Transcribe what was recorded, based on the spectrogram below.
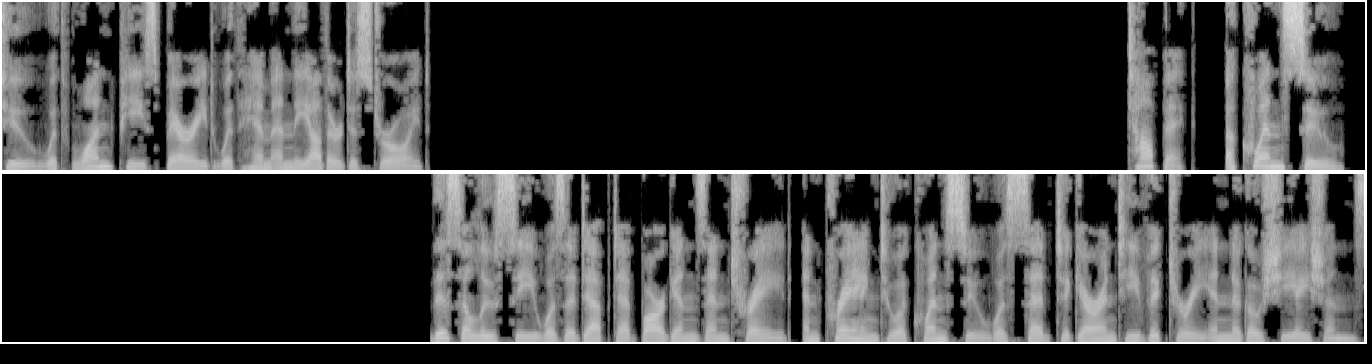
two with one piece buried with him and the other destroyed. Topic: Akwensu This Alusi was adept at bargains and trade, and praying to Akwensu was said to guarantee victory in negotiations.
